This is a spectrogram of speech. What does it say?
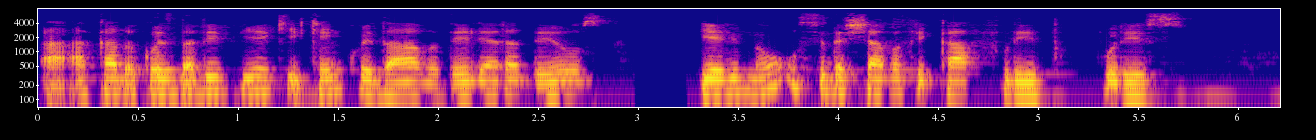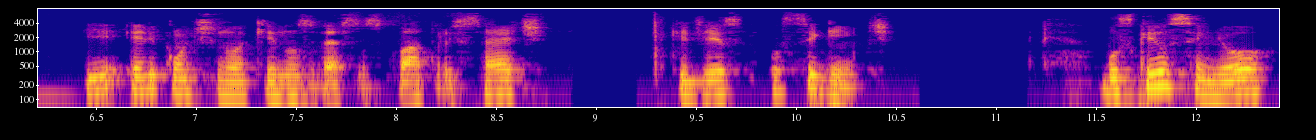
A, a cada coisa Davi via que quem cuidava dele era Deus. E ele não se deixava ficar aflito por isso. E ele continua aqui nos versos 4 e 7, que diz o seguinte: Busquei o Senhor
